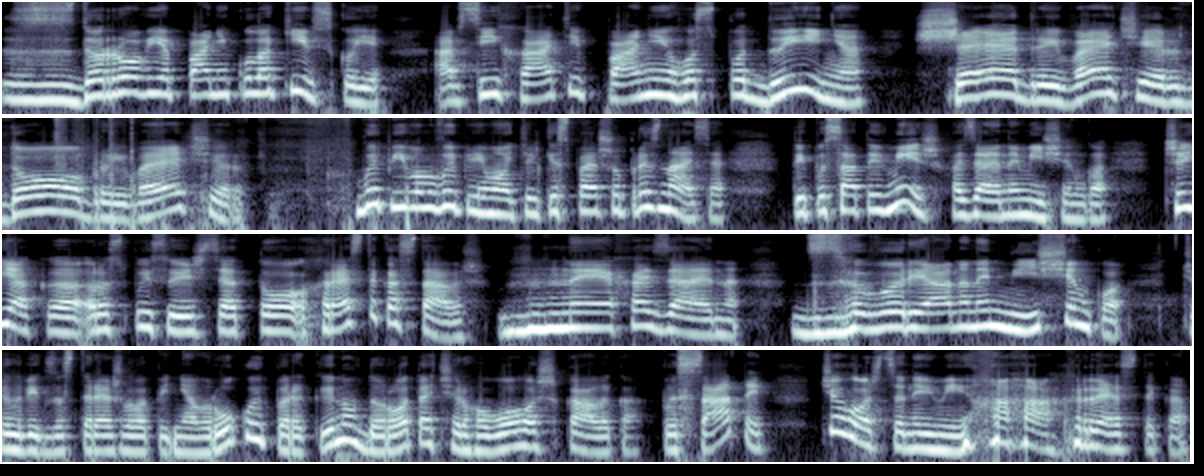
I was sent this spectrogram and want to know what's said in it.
здоров'я пані Кулаківської, а в цій хаті пані господиня. Щедрий вечір, добрий вечір. Вип'ємо, вип'ємо, тільки спершу признайся. Ти писати вмієш, хазяїна Міщенко? Чи як е, розписуєшся, то хрестика ставиш? Не хазяїна, дворянина Міщенко. Чоловік застережливо підняв руку і перекинув до рота чергового шкалика. Писати? Чого ж це не вмію? Ха-ха, хрестика.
